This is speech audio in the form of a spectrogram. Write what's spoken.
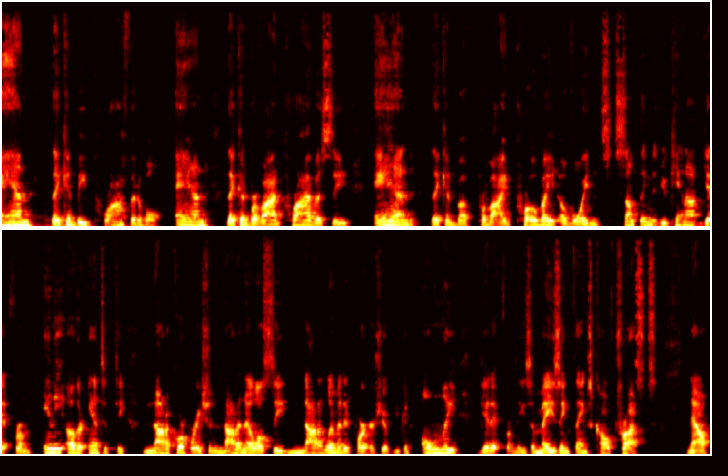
and they can be profitable and they can provide privacy and they can provide probate avoidance, something that you cannot get from any other entity, not a corporation, not an LLC, not a limited partnership. You can only get it from these amazing things called trusts. Now,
